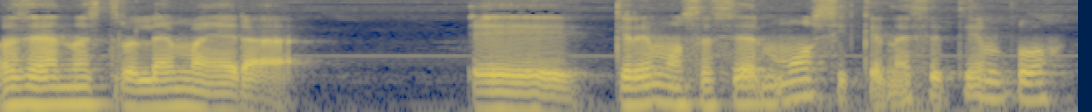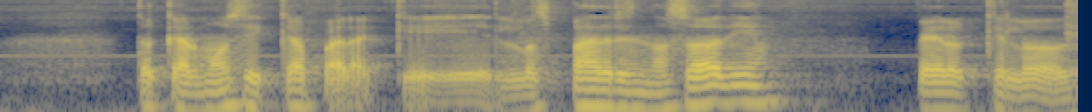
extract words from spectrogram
O sea, nuestro lema era, eh, queremos hacer música en ese tiempo, tocar música para que los padres nos odien, pero que los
